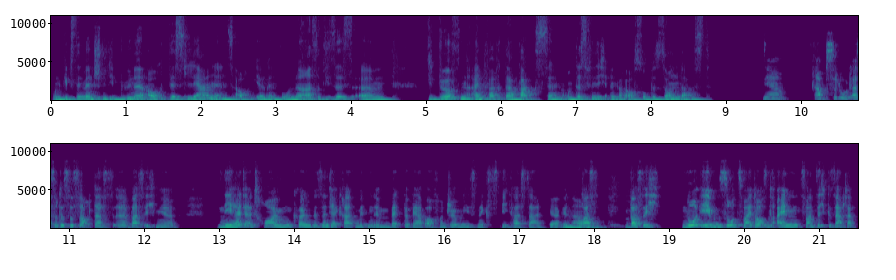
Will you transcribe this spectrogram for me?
und gibst den Menschen die Bühne auch des Lernens auch irgendwo, ne? Also dieses, ähm, die dürfen einfach da wachsen. Und das finde ich einfach auch so besonders. Ja, Absolut. Also das ist auch das, äh, was ich mir nie hätte erträumen können. Wir sind ja gerade mitten im Wettbewerb auch von Germany's Next Speaker Star. Ja, genau. Was, was ich nur eben so 2021 gesagt habe,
